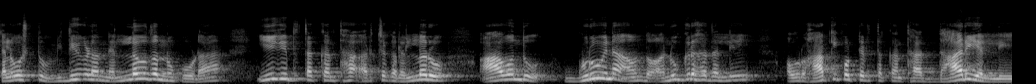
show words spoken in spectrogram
ಕೆಲವಷ್ಟು ವಿಧಿಗಳನ್ನೆಲ್ಲವುದನ್ನು ಕೂಡ ಈಗಿರ್ತಕ್ಕಂತಹ ಅರ್ಚಕರೆಲ್ಲರೂ ಆ ಒಂದು ಗುರುವಿನ ಒಂದು ಅನುಗ್ರಹದಲ್ಲಿ ಅವರು ಹಾಕಿಕೊಟ್ಟಿರ್ತಕ್ಕಂತಹ ದಾರಿಯಲ್ಲಿ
